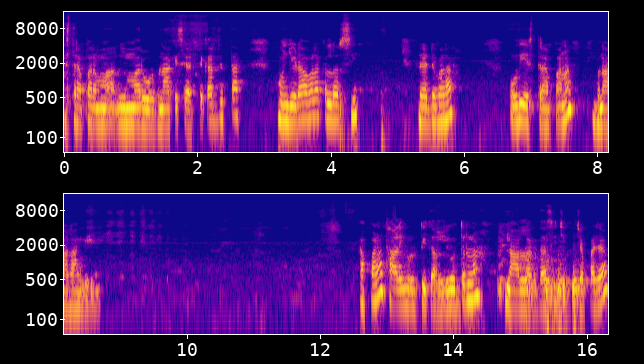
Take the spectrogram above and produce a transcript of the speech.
ਇਸ ਤਰ੍ਹਾਂ ਆਪਾਂ ਲੰਮਾ ਲੰਮਾ ਰੋਲ ਬਣਾ ਕੇ ਸਾਈਡ ਤੇ ਕਰ ਦਿੱਤਾ। ਹੁਣ ਜਿਹੜਾ ਵਾਲਾ ਕਲਰ ਸੀ ਰੈੱਡ ਵਾਲਾ, ਉਹਦੀ ਇਸ ਤਰ੍ਹਾਂ ਆਪਾਂ ਨਾ ਬਣਾ ਲਾਂਗੇ। ਆਪਾਂ ਨਾ ਥਾਲੀ ਉਲਟੀ ਕਰ ਲਈ, ਉਧਰ ਨਾ ਨਾਲ ਲੱਗਦਾ ਸੀ ਚਿਪ ਚੱਪਾ ਜਾ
